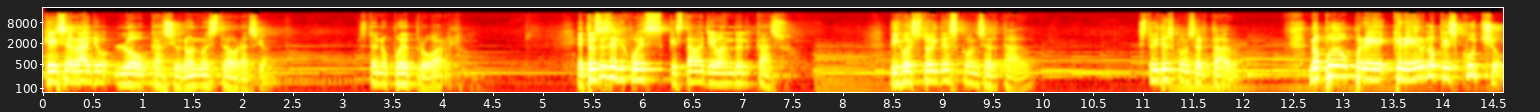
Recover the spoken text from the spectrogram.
que ese rayo lo ocasionó nuestra oración. Usted no puede probarlo. Entonces el juez que estaba llevando el caso dijo, estoy desconcertado, estoy desconcertado. No puedo creer lo que escucho,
